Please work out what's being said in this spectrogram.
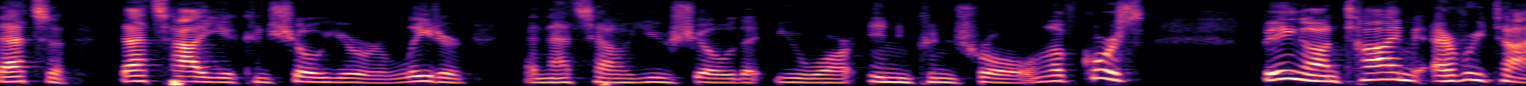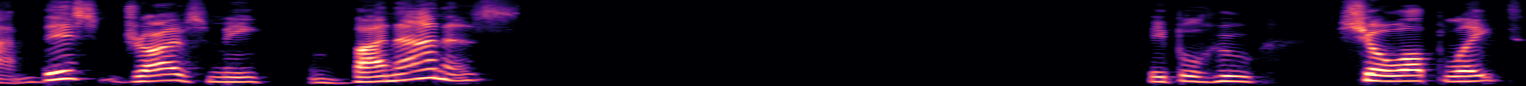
That's a that's how you can show you're a leader, and that's how you show that you are in control. And of course, being on time every time. This drives me bananas. People who show up late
